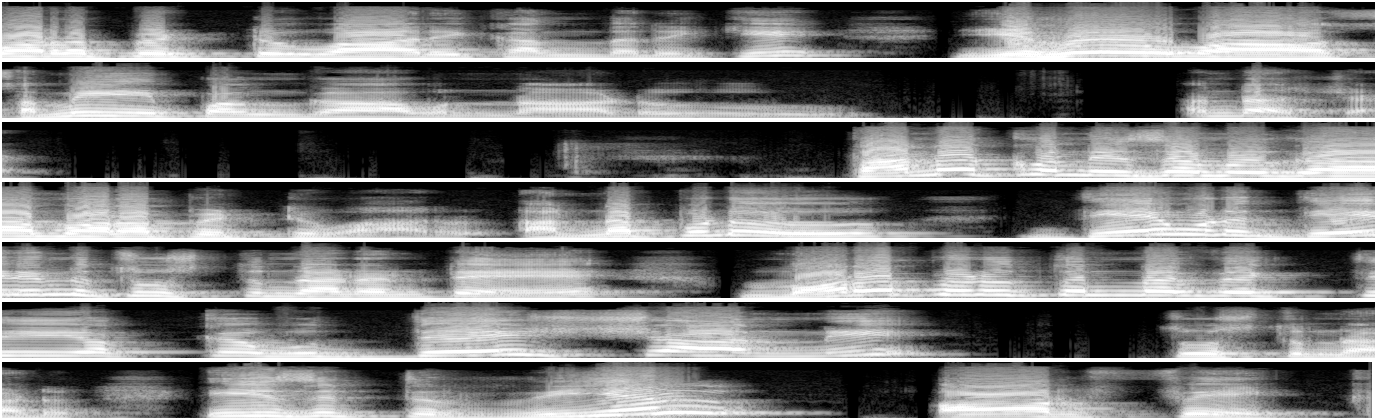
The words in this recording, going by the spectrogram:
మొరపెట్టు వారికందరికీ యహోవా సమీపంగా ఉన్నాడు అని రాశాడు తనకు నిజముగా మొరపెట్టువారు. అన్నప్పుడు దేవుడు దేనిని చూస్తున్నాడంటే మొరపెడుతున్న వ్యక్తి యొక్క ఉద్దేశాన్ని చూస్తున్నాడు. Is it real or fake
